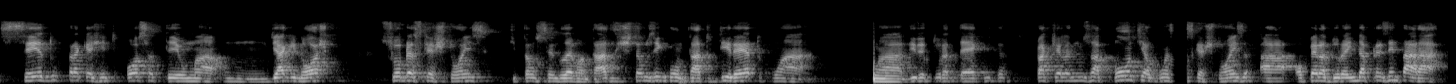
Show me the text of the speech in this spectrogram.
cedo para que a gente possa ter uma, um diagnóstico sobre as questões que estão sendo levantadas. Estamos em contato direto com a, com a diretora técnica para que ela nos aponte algumas questões. A operadora ainda apresentará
